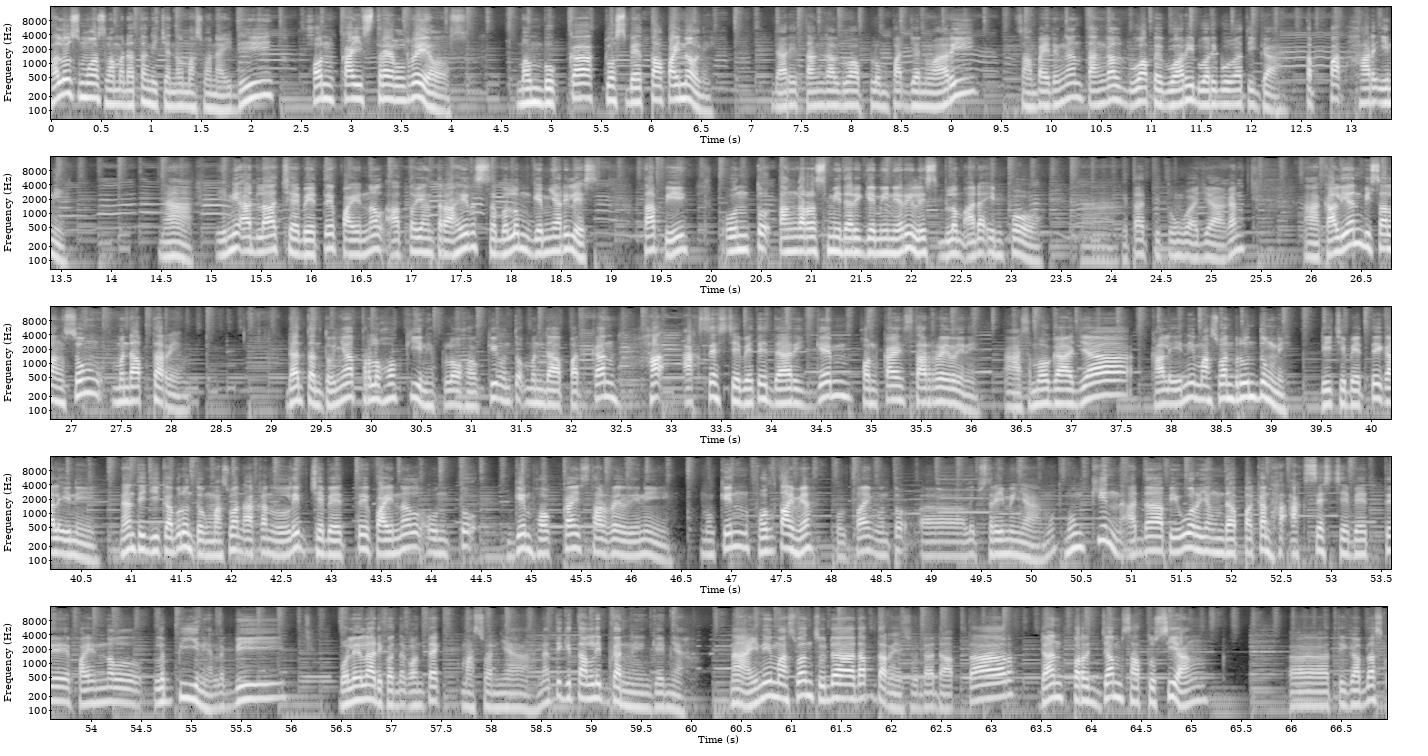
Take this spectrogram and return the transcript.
Halo semua, selamat datang di channel Mas Wan ID. Honkai Trail Rails membuka close beta final nih dari tanggal 24 Januari sampai dengan tanggal 2 Februari 2023, tepat hari ini. Nah, ini adalah CBT final atau yang terakhir sebelum gamenya rilis. Tapi untuk tanggal resmi dari game ini rilis belum ada info. Nah, kita ditunggu aja kan. Nah, kalian bisa langsung mendaftar nih dan tentunya perlu hoki nih, perlu hoki untuk mendapatkan hak akses CBT dari game Honkai Star Rail ini. Nah, semoga aja kali ini Mas Wan beruntung nih di CBT kali ini. Nanti jika beruntung, Mas Wan akan live CBT final untuk game Honkai Star Rail ini. Mungkin full time ya, full time untuk uh, live streamingnya. Mungkin ada viewer yang mendapatkan hak akses CBT final lebih nih, lebih bolehlah di kontak-kontak Mas Wannya. Nanti kita lipkan nih gamenya. Nah ini Mas Wan sudah daftar nih, sudah daftar dan per jam 1 siang eh, 13.00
